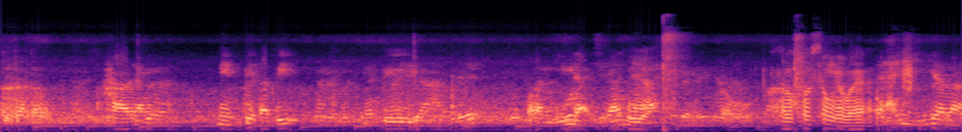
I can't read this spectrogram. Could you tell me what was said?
Kita tahu. Hal yang mimpi tapi mimpi orang gila istilahnya. Iya. Hal kosong ya pak? Ya ya iyalah.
